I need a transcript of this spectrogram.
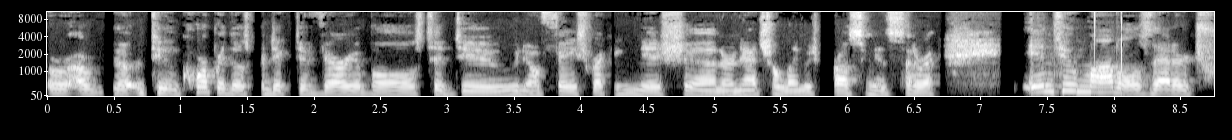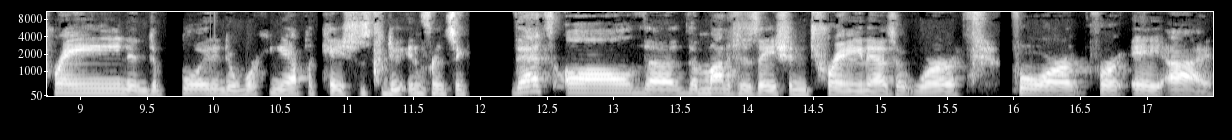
or, or, to incorporate those predictive variables to do you know face recognition or natural language processing etc into models that are trained and deployed into working applications to do inferencing. That's all the the monetization train as it were for for ai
